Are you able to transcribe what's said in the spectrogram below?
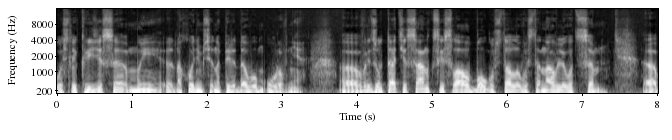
после кризиса мы э, находимся на передовом уровне. Э, в результате санкций, слава богу, стало восстанавливаться э,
